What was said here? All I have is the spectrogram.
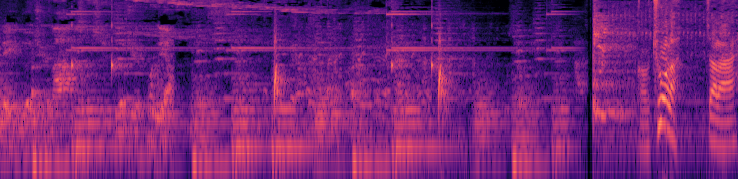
被隔绝吗？是不是隔绝不了。搞错了再来。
